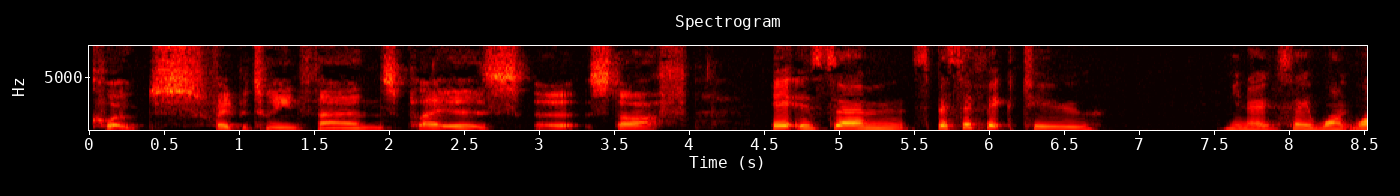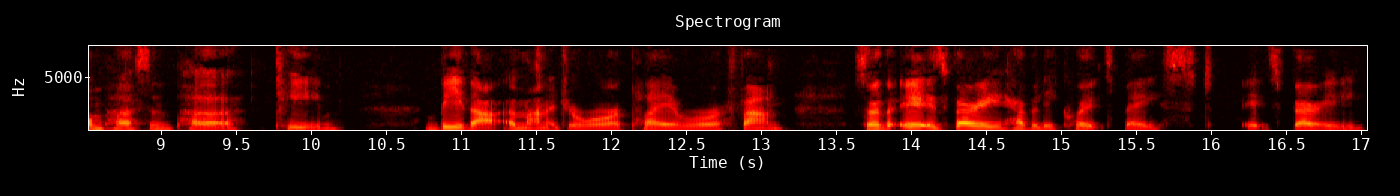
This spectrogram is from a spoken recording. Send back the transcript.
quotes read between fans, players, uh, staff? It is um, specific to, you know, say one one person per team, be that a manager or a player or a fan. So that it is very heavily quotes based. It's very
